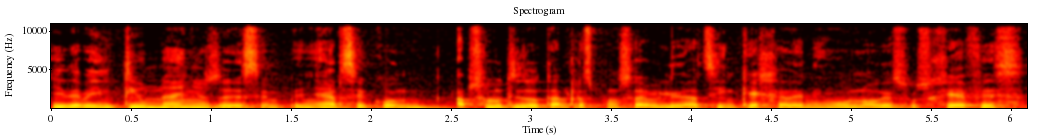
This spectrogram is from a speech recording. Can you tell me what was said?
y de 21 años de desempeñarse con absoluta y total responsabilidad, sin queja de ninguno de sus jefes.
